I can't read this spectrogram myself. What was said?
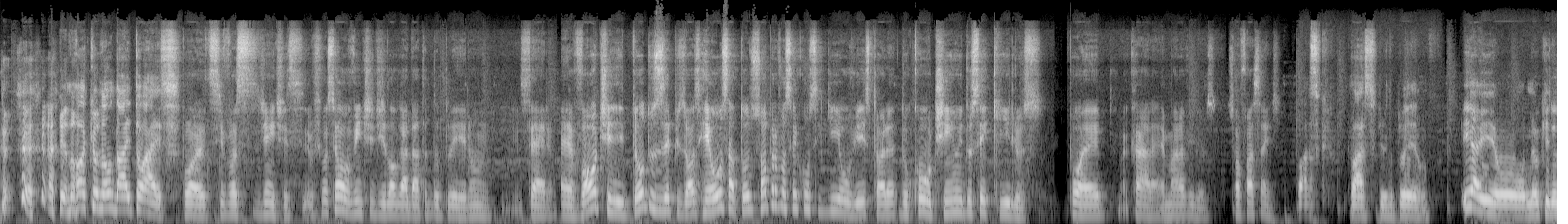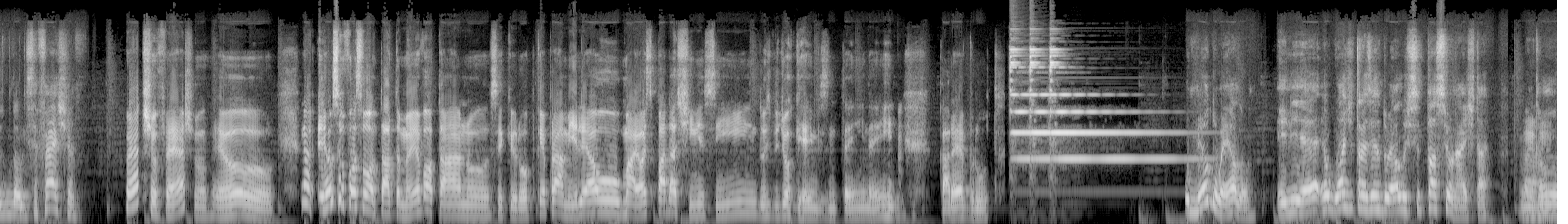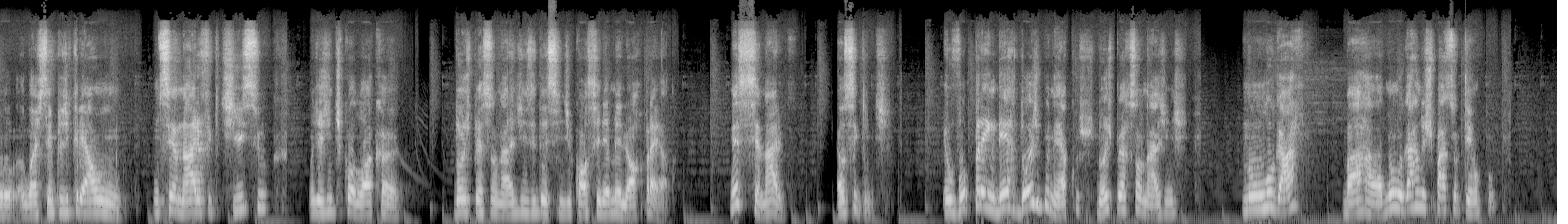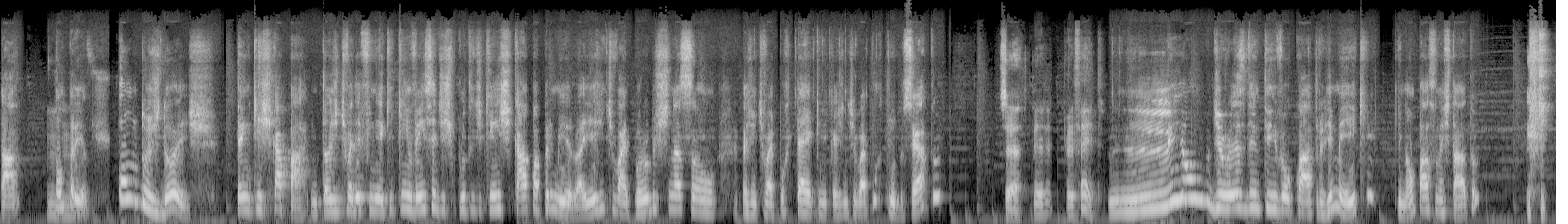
Pinóquio não dá twice. Pô, se você. Gente, se, você é ouvinte de longa data do Player 1, sério, é, volte em todos os episódios, reouça todos só pra você conseguir ouvir a história do Coutinho e dos Sequilhos. Pô, é. Cara, é maravilhoso. Só faça isso. Clássico. Clássico do Play 1. E aí, o meu querido Doug, você fecha? Fecho, fecho. Eu. Não, eu, se eu fosse votar também, eu ia votar no Sekiro, porque pra mim ele é o maior espadachim, assim, dos videogames. Não tem nem. O cara é bruto. O meu duelo, ele é. Eu gosto de trazer duelos situacionais, tá? Uhum. Então eu, gosto sempre de criar um, um cenário fictício onde a gente coloca dois personagens e decide qual seria melhor pra ela. Nesse cenário, é o seguinte: eu vou prender dois bonecos, dois personagens, num lugar, barra, num lugar no espaço-tempo, tá? Estão Uhum. presos. Um dos dois tem que escapar. Então a gente vai definir aqui quem vence a disputa de quem escapa primeiro. Aí a gente vai por obstinação, a gente vai por técnica, a gente vai por tudo, certo? Certo. Per- perfeito. Leon de Resident Evil 4 Remake, que não passa na estátua.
